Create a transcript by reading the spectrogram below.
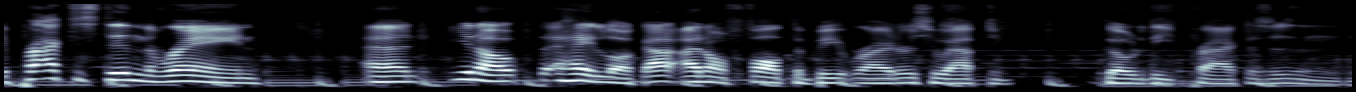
they practiced in the rain. And, you know, hey, look, I, I don't fault the beat writers who have to go to these practices and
